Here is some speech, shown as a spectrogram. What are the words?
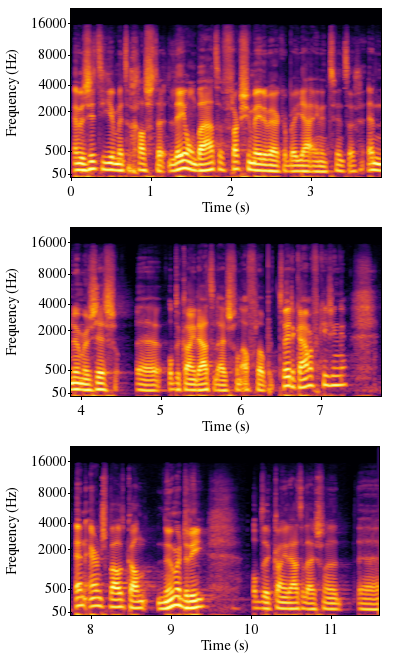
En we zitten hier met de gasten Leon Baten, fractiemedewerker bij Ja21 en nummer 6 uh, op de kandidatenlijst van de afgelopen Tweede Kamerverkiezingen. En Ernst Boutkan, nummer 3 op de kandidatenlijst van, de, uh,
